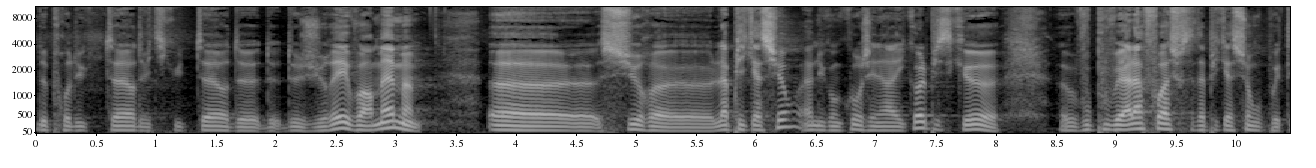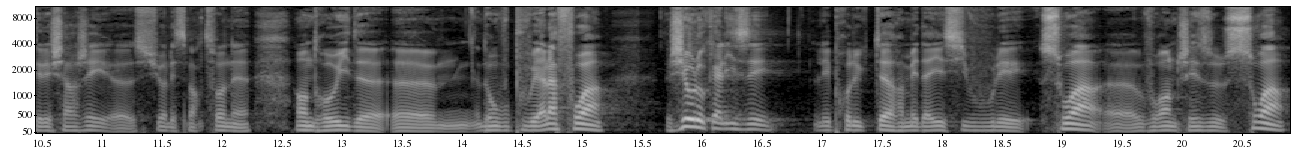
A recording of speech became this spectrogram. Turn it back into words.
de producteurs, de viticulteurs, de, de jurés, voire même euh, sur euh, l'application hein, du concours Général École, puisque euh, vous pouvez à la fois sur cette application, vous pouvez télécharger sur les smartphones Android, donc vous pouvez à la fois géolocaliser les producteurs médaillés si vous voulez, soit vous rendre chez eux, soit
